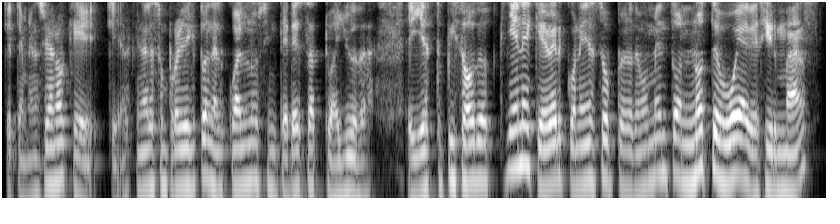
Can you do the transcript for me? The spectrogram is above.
que te menciono que, que, al final es un proyecto en el cual nos interesa tu ayuda. Y este episodio tiene que ver con eso, pero de momento no te voy a decir más.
